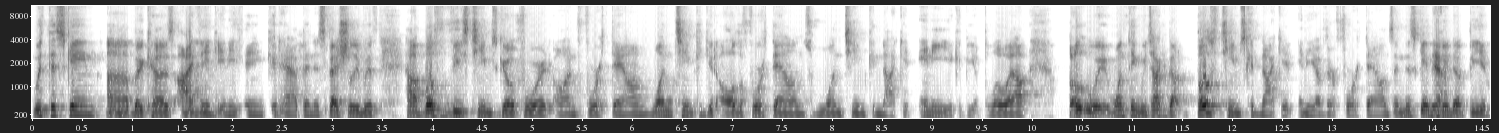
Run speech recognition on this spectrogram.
with this game uh, mm-hmm. because I think mm-hmm. anything could happen, especially with how both of these teams go for it on fourth down. One team could get all the fourth downs, one team could not get any. It could be a blowout. Both, one thing we talked about, both teams could not get any of their fourth downs, and this game yeah. could end up being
